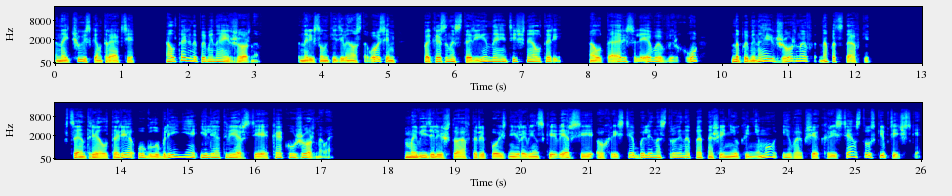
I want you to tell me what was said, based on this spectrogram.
на Чуйском тракте. Алтарь напоминает Жорнов. На рисунке 98 показаны старинные античные алтари. Алтарь слева вверху напоминает Жорнов на подставке. В центре алтаря углубление или отверстие, как у Жорнова. Мы видели, что авторы поздней равинской версии о Христе были настроены по отношению к нему и вообще к христианству скептически.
